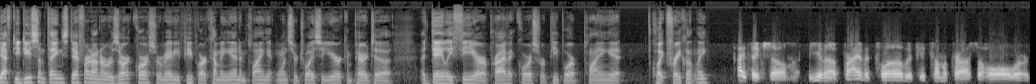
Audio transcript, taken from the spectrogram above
Jeff, do you do some things different on a resort course where maybe people are coming in and playing it once or twice a year compared to a daily fee or a private course where people are playing it quite frequently? I think so. You know, a private club, if you come across a hole or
